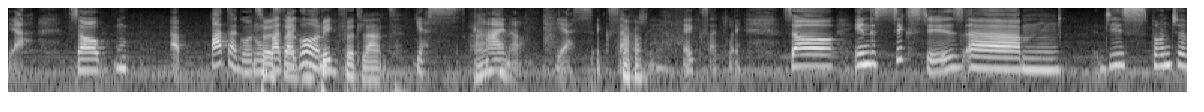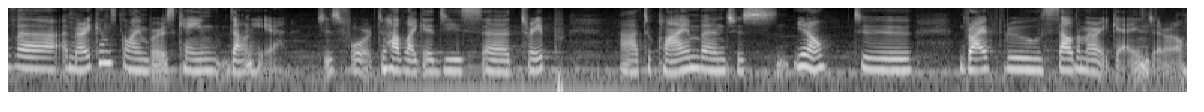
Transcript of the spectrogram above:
Yeah. So mm, Patagon, So it's like Patagon. Bigfoot land. Yes, Ah. kind of. Yes, exactly, exactly. So in the '60s, um, this bunch of uh, American climbers came down here just for to have like a this uh, trip uh, to climb and just you know to drive through South America in general.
